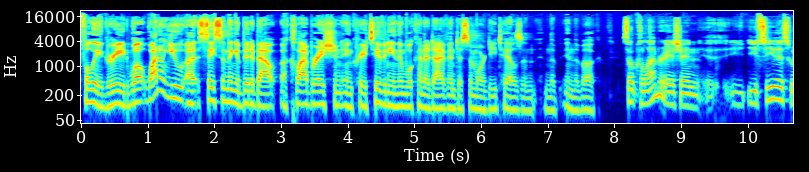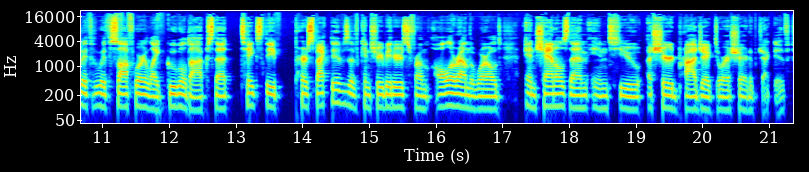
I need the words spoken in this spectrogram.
Fully agreed. Well, why don't you uh, say something a bit about a collaboration and creativity, and then we'll kind of dive into some more details in, in the in the book. So collaboration, uh, you see this with with software like Google Docs that takes the perspectives of contributors from all around the world and channels them into a shared project or a shared objective.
